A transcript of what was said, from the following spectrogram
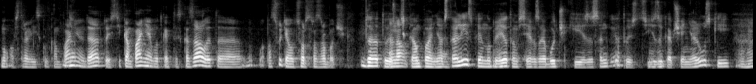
ну, австралийскую компанию, да. да, то есть и компания, вот как ты сказал, это ну, по сути аутсорс-разработчик. Да, то есть Она... компания да. австралийская, но при этом все разработчики из СНГ, то есть язык общения русский, uh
